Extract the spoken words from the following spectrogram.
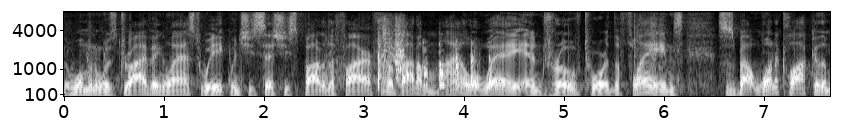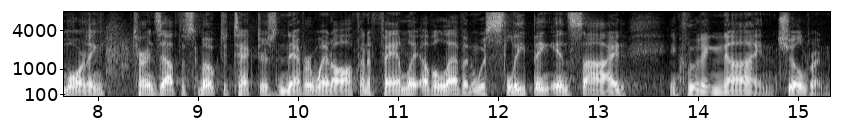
The woman was driving last week when she says she spotted the fire from about a mile away and drove toward the flames. This is about 1 o'clock in the morning. Turns out the smoke detectors never went off, and a family of 11 was sleeping inside, including nine children.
